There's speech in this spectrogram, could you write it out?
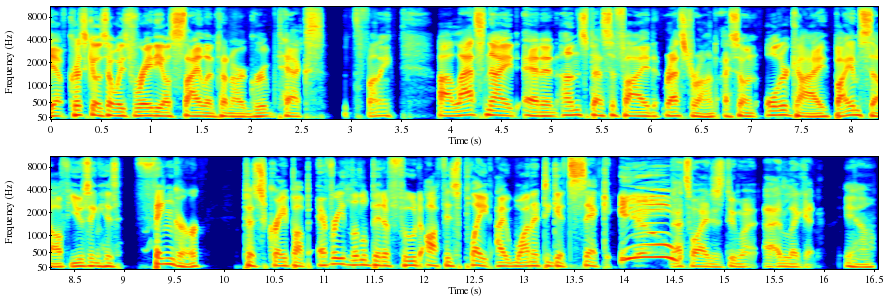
Yep, Crisco's always radio silent on our group texts. It's funny. Uh, last night at an unspecified restaurant, I saw an older guy by himself using his finger to scrape up every little bit of food off his plate. I wanted to get sick. Ew. That's why I just do my I lick it. yeah,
